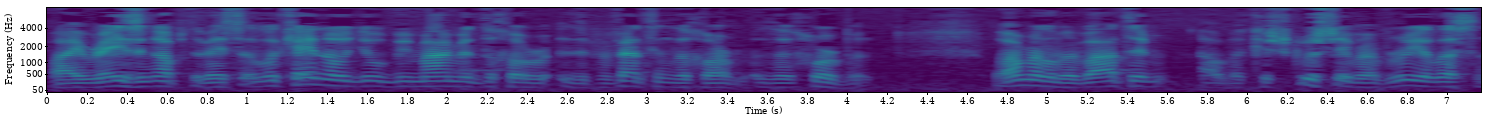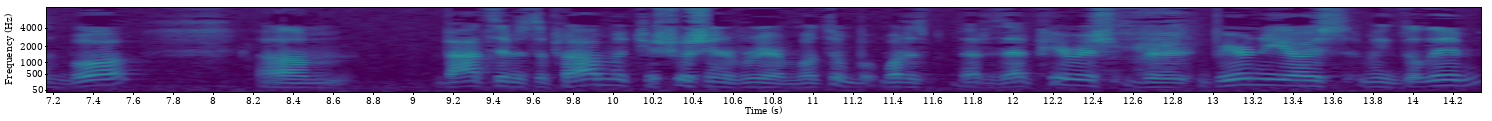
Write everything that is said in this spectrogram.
By raising up the base of Lakeno, you'll be preventing the chur- the. Amar lebatim al kishkushi bavruya less than bo. Um, batim is the problem. Kishkushi and avruya mutter. What is that? Is that pirish birnios migdalim?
